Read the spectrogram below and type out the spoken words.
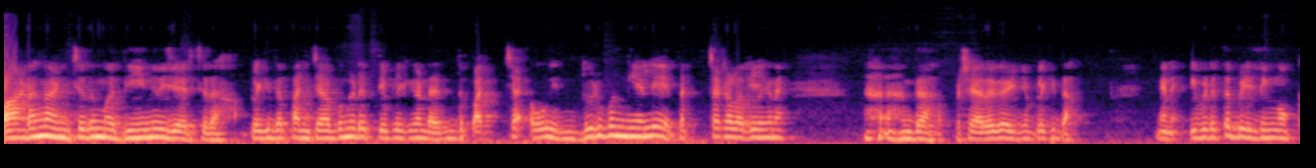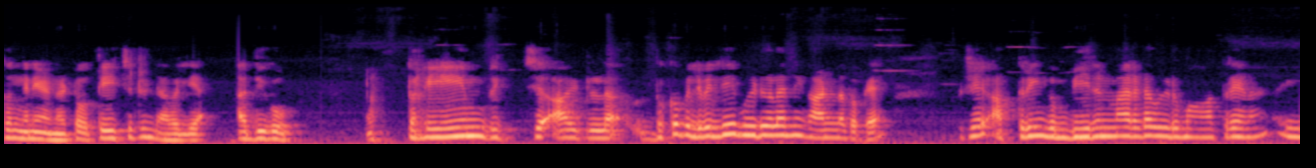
പാടം കാണിച്ചത് മതി എന്ന് വിചാരിച്ചതാ. അപ്പോഴേക്ക് ഇത് പഞ്ചാബും കൂടെ എത്തിയപ്പോഴേക്കും കണ്ട എന്ത് പച്ച ഓ എന്തൊരു ഭംഗിയല്ലേ? പച്ച കളറിൽ ഇങ്ങനെ. എന്താ പക്ഷെ അത് കഴിഞ്ഞപ്പോഴേക്ക് ഇതാ. ഇങ്ങനെ ഇവിടുത്തെ ബിൽഡിംഗ് ഒക്കെ ഇങ്ങനെയാണ് കേട്ടോ. തേച്ചിട്ടുണ്ടാവില്ല അധികവും. അത്രയും റിച്ച് ആയിട്ടുള്ള ഇതൊക്കെ വലിയ വലിയ വീടുകൾ തന്നെ കാണുന്നതൊക്കെ. പക്ഷേ അത്രയും ഗംഭീരന്മാരുടെ വീട് മാത്രമാണ് ഈ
